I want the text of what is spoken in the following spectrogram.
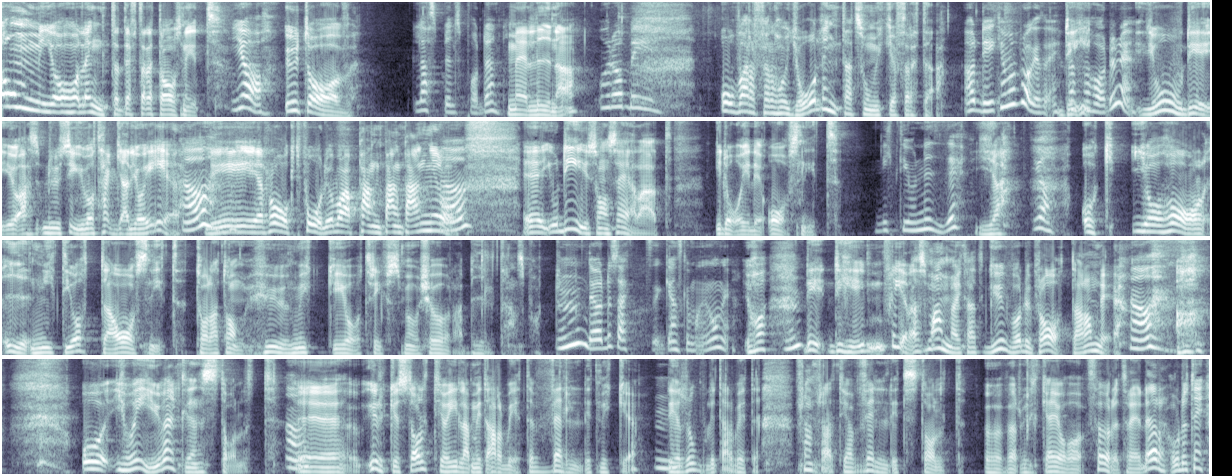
Som jag har längtat efter detta avsnitt. Ja, Utav lastbilspodden. med Lina. Och Robin. Och varför har jag längtat så mycket efter detta? Ja, det kan man fråga sig. Det- Varför har du det? Jo, det är ju, alltså, du ser ju vad taggad jag är. Ja. Det är rakt på, det är bara pang, pang, pang idag. Ja. Eh, jo, det är ju som så här att idag är det avsnitt. 99. Ja. Ja. Och jag har i 98 avsnitt talat om hur mycket jag trivs med att köra biltransport. Mm, det har du sagt ganska många gånger. Ja, det, det är flera som har anmärkt att gud vad du pratar om det. Ja. Och jag är ju verkligen stolt. Eh, yrkesstolt, jag gillar mitt arbete väldigt mycket. Det är roligt arbete. Framförallt är jag väldigt stolt över vilka jag företräder. Och då tänk,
